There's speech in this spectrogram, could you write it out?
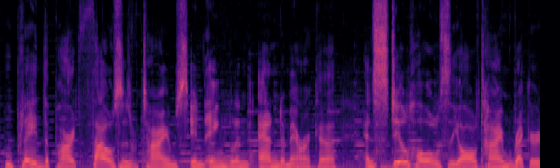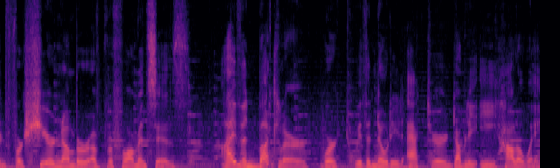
who played the part thousands of times in England and America and still holds the all time record for sheer number of performances. Ivan Butler worked with the noted actor W.E. Holloway.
